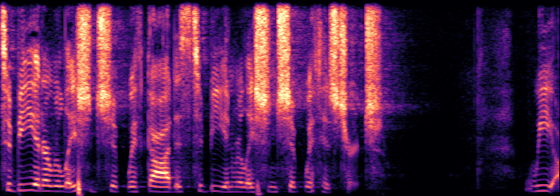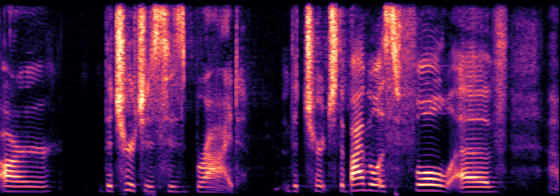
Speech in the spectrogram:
to be in a relationship with God is to be in relationship with His church. We are, the church is His bride the church. The Bible is full of uh,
